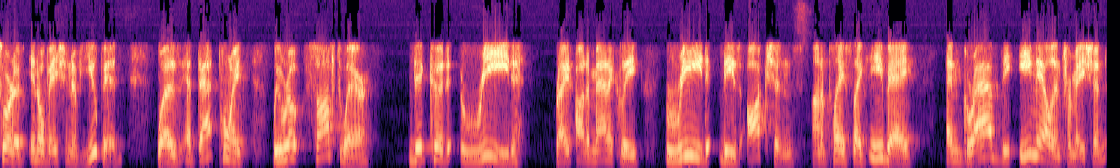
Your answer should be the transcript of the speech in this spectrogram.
sort of innovation of uBid was at that point, we wrote software that could read right, automatically read these auctions on a place like eBay and grab the email information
